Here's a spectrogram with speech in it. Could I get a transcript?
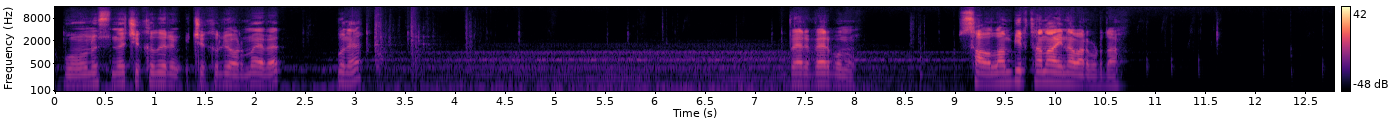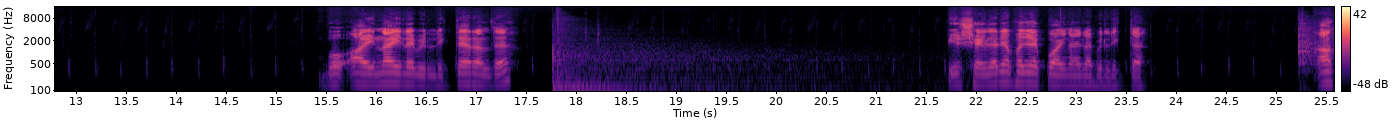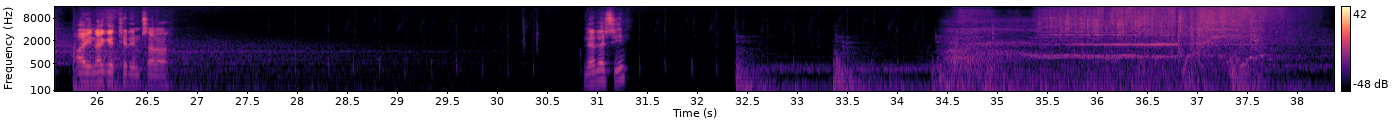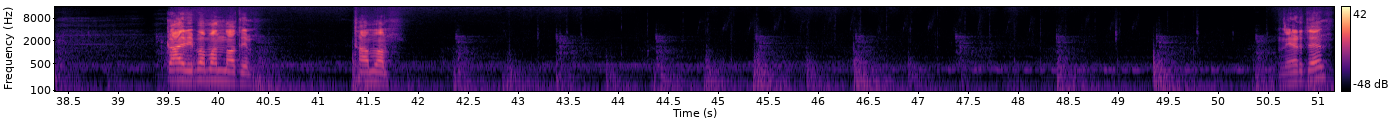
Bunun üstüne çıkılır, çıkılıyor mu? Evet. Bu ne? Ver ver bunu. Sağlam bir tane ayna var burada. Bu ayna ile birlikte herhalde bir şeyler yapacak bu ayna ile birlikte. Al ayna getireyim sana. Neresin? Galiba anladım. Tamam. Nereden?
